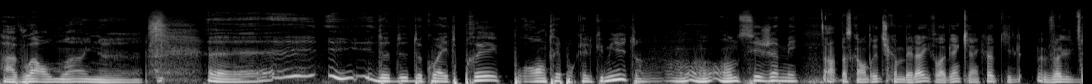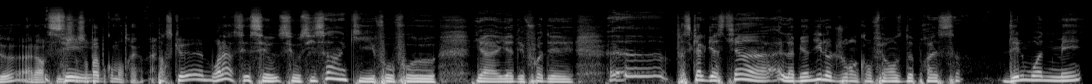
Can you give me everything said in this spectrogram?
à avoir au moins une de, de, quoi être prêt pour rentrer pour quelques minutes. On, ne sait jamais. Ah, parce qu'Andrich comme Bella, il faudrait bien qu'il y ait un club qui veuille d'eux, alors qu'ils ne se sont pas beaucoup montrés. Parce que voilà, c'est aussi ça hein, qu'il faut. faut il y, a, y, a, des fois des. Euh, Pascal Gastien l'a bien dit l'autre jour en conférence de presse. Dès le mois de mai,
